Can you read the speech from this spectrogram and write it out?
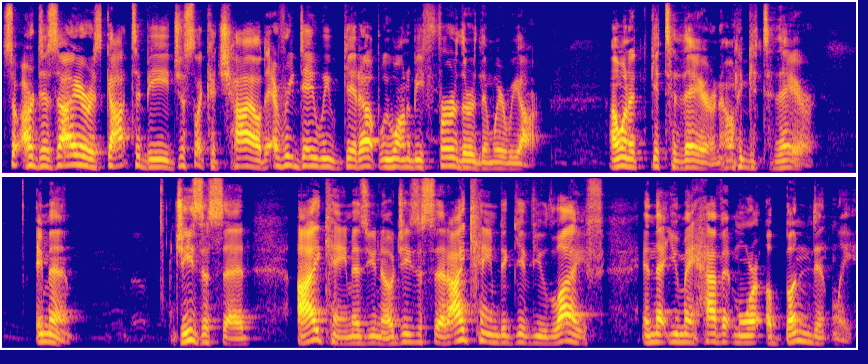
So our desire has got to be just like a child. Every day we get up, we want to be further than where we are. I want to get to there and I want to get to there. Amen. Jesus said, I came, as you know, Jesus said, I came to give you life and that you may have it more abundantly.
